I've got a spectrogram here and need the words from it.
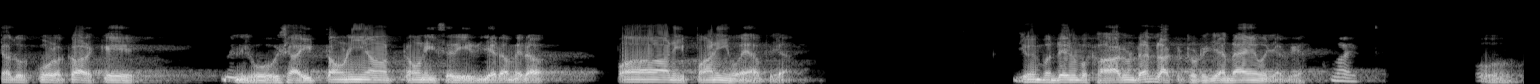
ਚਲੋ ਕੋਲ ਘਰ ਕੇ ਮੈਨੂੰ ਹੋਸ਼ ਆਈ ਟੌਣੀਆਂ ਟੌਣੀ ਸਰੀਰ ਜਿਹੜਾ ਮੇਰਾ ਪਾਣੀ ਪਾਣੀ ਹੋਇਆ ਪਿਆ। ਜਿਵੇਂ ਬੰਦੇ ਨੂੰ ਬੁਖਾਰ ਹੁੰਦਾ ਲੱਕ ਟੁੱਟ ਜਾਂਦਾ ਐ ਹੋ ਜਾ ਗਿਆ ਉਹ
